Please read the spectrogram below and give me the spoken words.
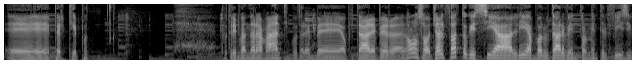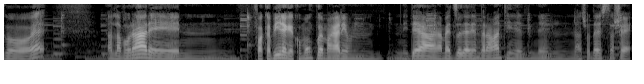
eh, perché po- potrebbe andare avanti, potrebbe optare per... Non lo so, già il fatto che sia lì a valutare eventualmente il fisico, eh, a lavorare... Mh, fa capire che comunque magari un, un'idea, una mezza idea di andare avanti nel, nella sua testa c'è.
